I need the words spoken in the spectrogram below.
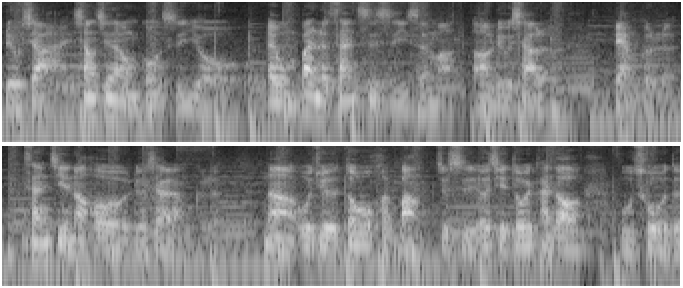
留下来，像现在我们公司有，哎，我们办了三次实习生嘛，啊留下了两个人，三届，然后留下两个人。那我觉得都很棒，就是而且都会看到不错的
